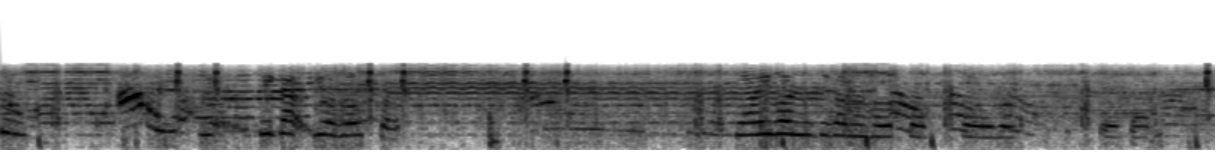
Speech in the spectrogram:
some. Take out your host up. Now you want to take out my host up. So this, so that.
